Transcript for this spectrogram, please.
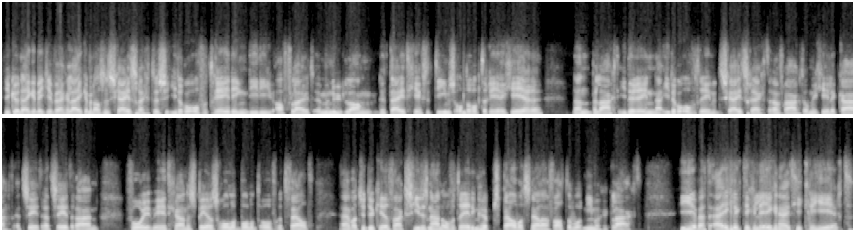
je kunt eigenlijk een beetje vergelijken met als een scheidsrechter tussen iedere overtreding die die afluit, een minuut lang de tijd geeft de teams om erop te reageren. Dan belaagt iedereen na iedere overtreding de scheidsrechter en vraagt om een gele kaart, et cetera, et cetera. En voor je weet gaan de spelers rollenbollend over het veld. wat je natuurlijk heel vaak ziet is na een overtreding, hup, spel wordt sneller vat, er wordt niet meer geklaagd. Hier werd eigenlijk de gelegenheid gecreëerd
